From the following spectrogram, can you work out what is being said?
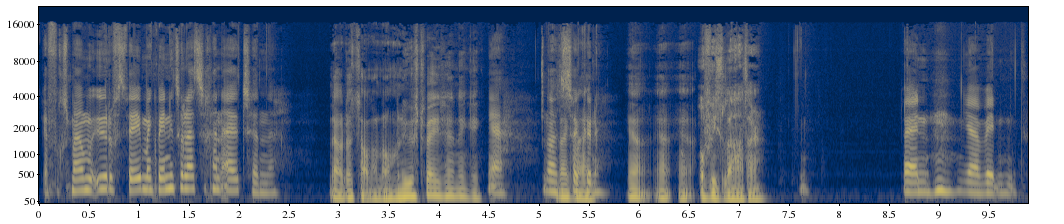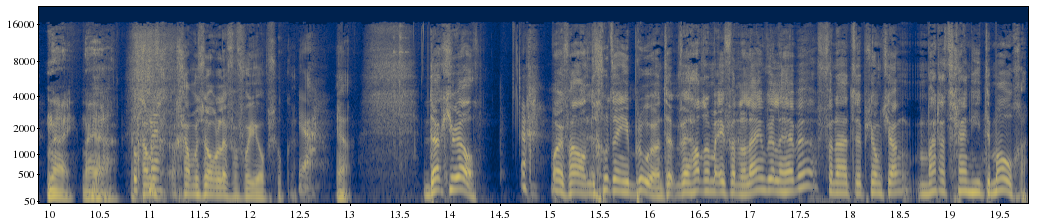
Ja, volgens mij om een uur of twee, maar ik weet niet hoe laat ze gaan uitzenden. Nou, dat zal dan om een uur of twee zijn, denk ik. Ja, nou, dat Lijkt zou mij. kunnen. Ja, ja, ja. Of iets later. En, ja, weet ik niet. Nee, nou ja. Dat gaan we, gaan we zo wel even voor je opzoeken. Ja. ja. Dankjewel. Mooi verhaal. Goed aan je broer. Want we hadden hem even aan de lijn willen hebben vanuit eh, Pyeongchang. Maar dat schijnt niet te mogen.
